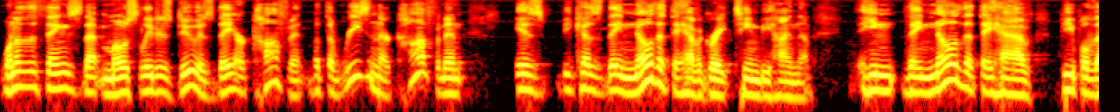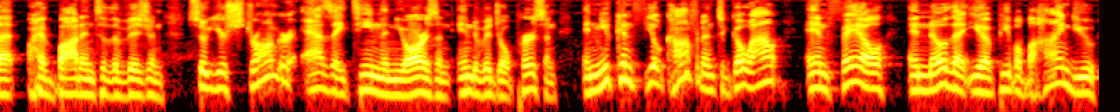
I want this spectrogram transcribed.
One of the things that most leaders do is they are confident, but the reason they're confident is because they know that they have a great team behind them. He, they know that they have people that have bought into the vision. So you're stronger as a team than you are as an individual person. And you can feel confident to go out and fail and know that you have people behind you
